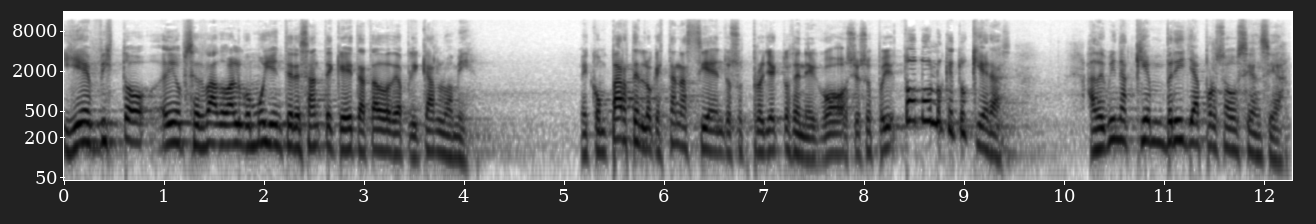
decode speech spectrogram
Y he visto, he observado algo muy interesante que he tratado de aplicarlo a mí. Me comparten lo que están haciendo, sus proyectos de negocio, sus proyectos, todo lo que tú quieras. Adivina quién brilla por su ausencia.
